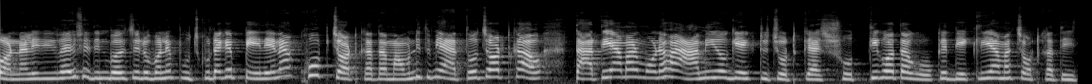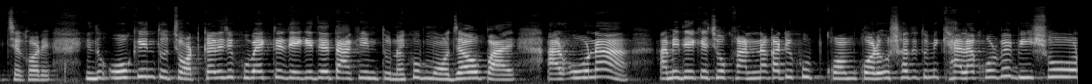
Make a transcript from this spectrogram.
বর্ণালী দিদিভাই সেদিন বলছিল মানে পুচকুটাকে পেলে না খুব চটকাতাম। মামনি তুমি এত চটকাও তাতে আমার মনে হয় আমিও গিয়ে একটু চটকে আসি সত্যি কথা ওকে দেখলেই আমার চটকাতে ইচ্ছে করে। কিন্তু ও কিন্তু চটকারে যে খুব একটা রেগে যায় তা কিন্তু নয়, খুব মজাও পায়। আর ও না, আমি দেখেছি ও কান্নাকাটি খুব কম করে, ওর সাথে তুমি খেলা করবে, ভীষণ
